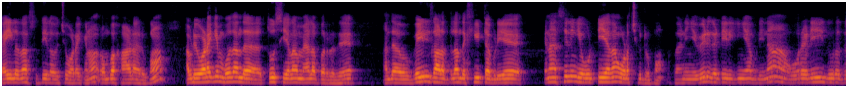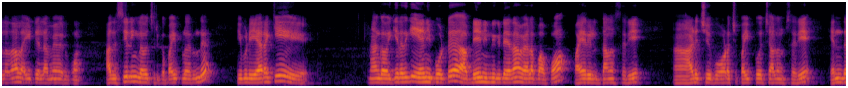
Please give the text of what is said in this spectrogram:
கையில் தான் சுற்றியில் வச்சு உடைக்கணும். ரொம்ப ஹார்டாக இருக்கும். அப்படி உடைக்கும் போது அந்த தூசியெல்லாம் மேலே படுறது அந்த வெயில் காலத்தில் அந்த ஹீட் அப்படியே ஏன்னா சீலிங்கை ஒட்டியே தான் உடச்சிக்கிட்டு இருப்போம். இப்போ நீங்கள் வீடு கட்டியிருக்கீங்க அப்படின்னா ஒரு அடி தூரத்தில் தான் லைட் எல்லாமே இருக்கும். அது சீலிங்கில் வச்சுருக்க பைப்பில் இருந்து இப்படி இறக்கி நாங்கள் வைக்கிறதுக்கு ஏணி போட்டு அப்படியே நின்றுக்கிட்டே தான் வேலை பார்ப்போம். வயர் இழுத்தாலும் சரி அடித்து இப்போ உடச்சி பைப் வச்சாலும் சரி எந்த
